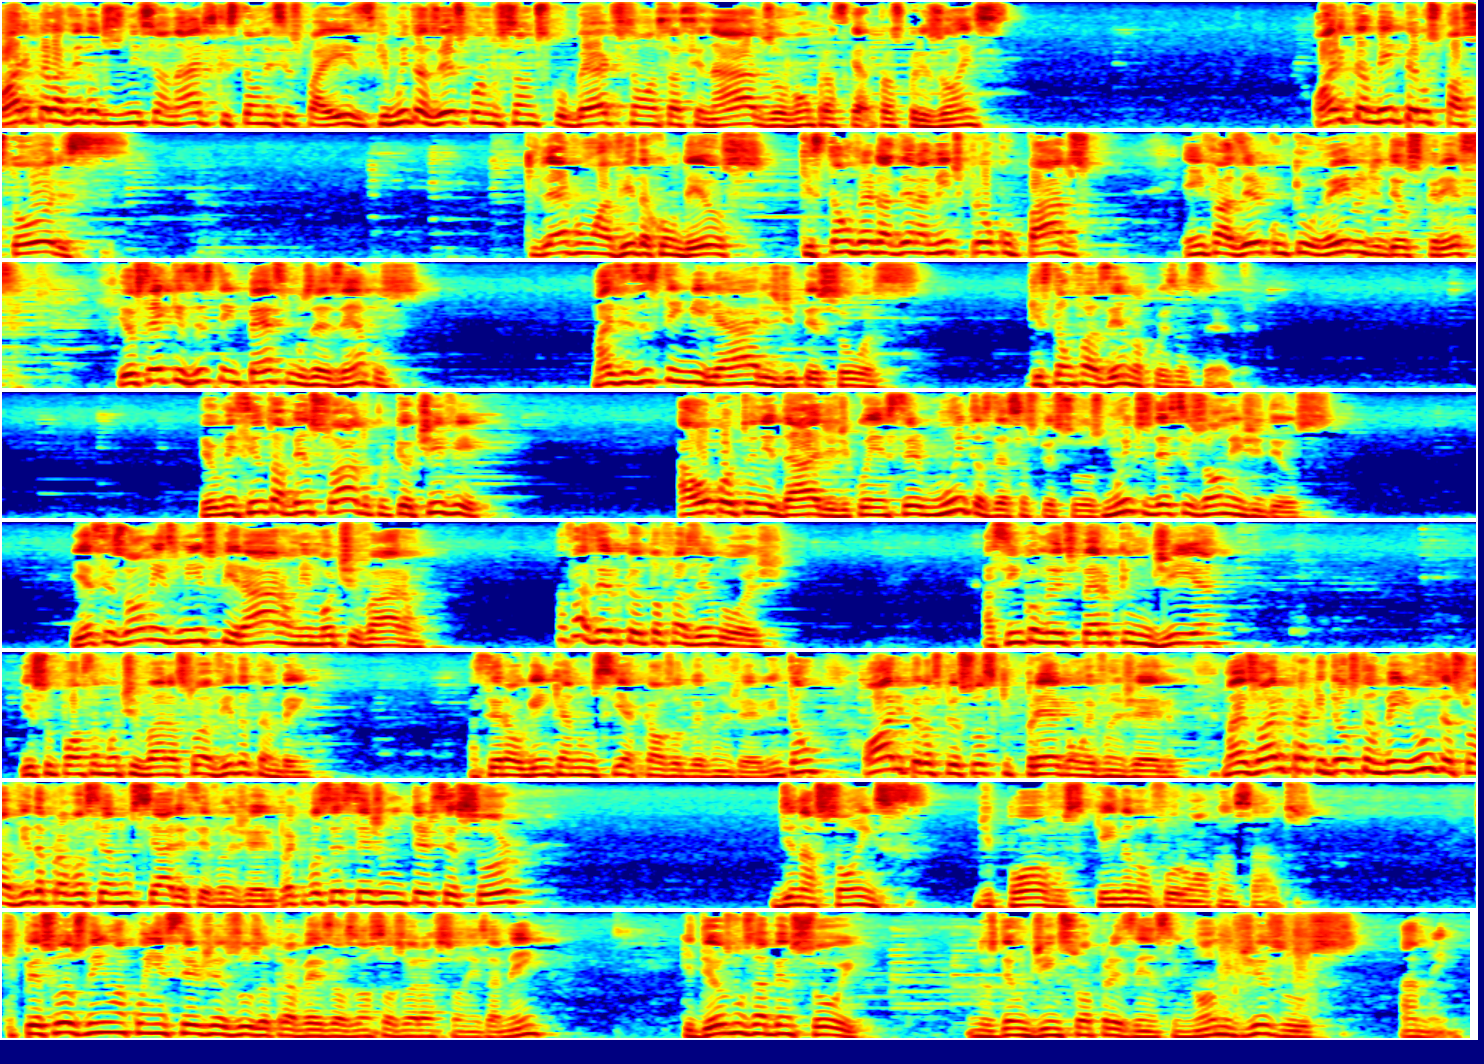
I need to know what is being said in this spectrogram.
Ore pela vida dos missionários que estão nesses países, que muitas vezes, quando são descobertos, são assassinados ou vão para as, para as prisões. Ore também pelos pastores que levam a vida com Deus, que estão verdadeiramente preocupados em fazer com que o reino de Deus cresça. Eu sei que existem péssimos exemplos, mas existem milhares de pessoas que estão fazendo a coisa certa. Eu me sinto abençoado porque eu tive a oportunidade de conhecer muitas dessas pessoas, muitos desses homens de Deus. E esses homens me inspiraram, me motivaram a fazer o que eu estou fazendo hoje. Assim como eu espero que um dia isso possa motivar a sua vida também a ser alguém que anuncia a causa do Evangelho. Então, ore pelas pessoas que pregam o Evangelho, mas ore para que Deus também use a sua vida para você anunciar esse Evangelho, para que você seja um intercessor de nações, de povos que ainda não foram alcançados. Que pessoas venham a conhecer Jesus através das nossas orações. Amém? Que Deus nos abençoe, nos dê um dia em Sua presença. Em nome de Jesus. Amém.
